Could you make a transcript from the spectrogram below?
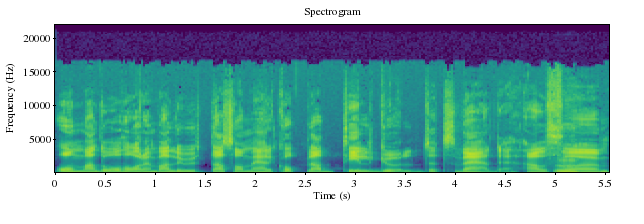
om man då har en valuta som är kopplad till guldets värde, alltså ehm,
